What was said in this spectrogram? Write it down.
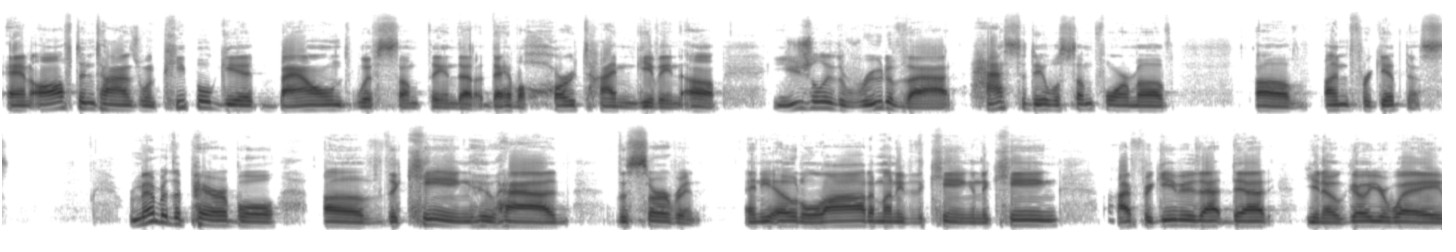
And oftentimes, when people get bound with something that they have a hard time giving up, usually the root of that has to deal with some form of, of unforgiveness. Remember the parable of the king who had the servant, and he owed a lot of money to the king. And the king, I forgive you that debt, you know, go your way.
